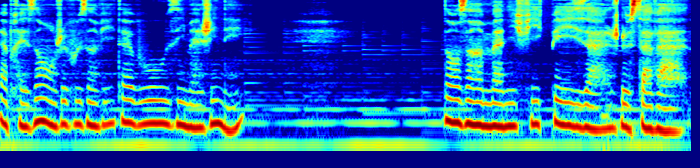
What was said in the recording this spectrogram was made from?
À présent, je vous invite à vous imaginer dans un magnifique paysage de savane.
